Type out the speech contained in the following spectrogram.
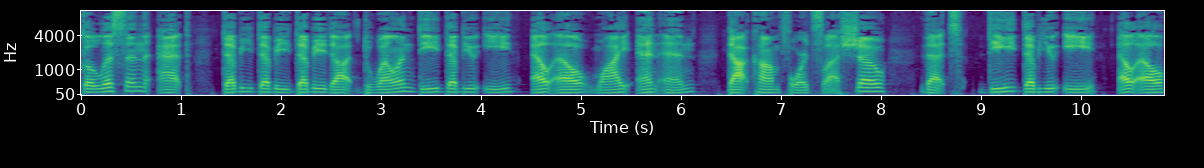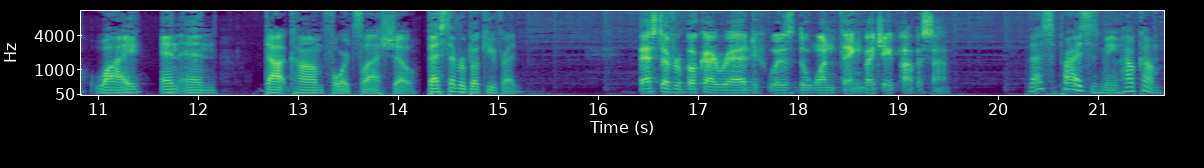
Go listen at www.dwellynn, D-W-E-L-L-Y-N-N dot com forward slash show. That's D-W-E-L-L-Y-N-N dot com forward slash show. Best ever book you've read. Best ever book I read was The One Thing by Jay Papasan. That surprises me. How come?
